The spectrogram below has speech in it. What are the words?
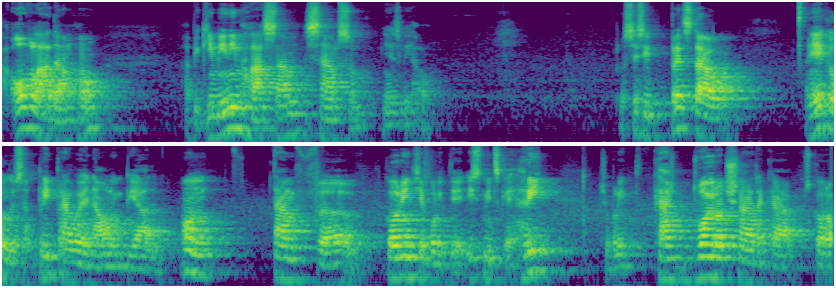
a ovládam ho, aby kým iným hlasám, sám som nezlyhal. Proste si predstav niekoho, kto sa pripravuje na Olympiádu. On tam v Korinte boli tie istmické hry, čo boli dvojročná taká skoro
